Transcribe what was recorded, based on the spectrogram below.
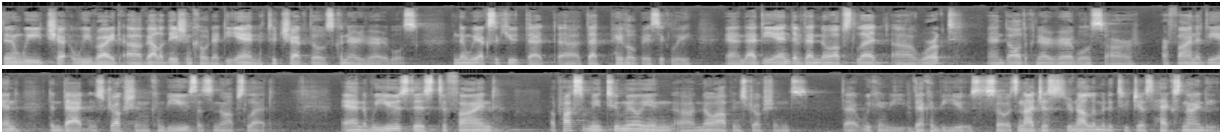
Then we, check, we write validation code at the end to check those canary variables. and then we execute that, uh, that payload basically. And at the end, if that no-op sled uh, worked and all the canary variables are, are fine at the end, then that instruction can be used as a no-op sled. And we use this to find approximately 2 million uh, no-op instructions that, we can be, that can be used. So it's not just, you're not limited to just hex 90.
